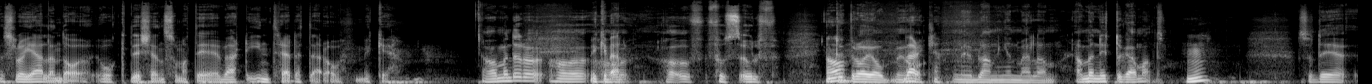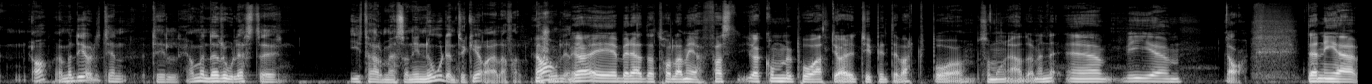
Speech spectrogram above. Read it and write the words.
att slå ihjäl en dag. Och det känns som att det är värt inträdet därav mycket. Ja, men där har, Mycket har, väl. har Ulf, Fuss-Ulf gjort Ja, ett bra jobb med, verkligen. med blandningen mellan ja, men nytt och gammalt. Mm. Så det, ja, men det gör det till, en, till ja, men den roligaste gitarrmässan i Norden tycker jag i alla fall. Ja, jag är beredd att hålla med. Fast jag kommer på att jag typ inte varit på så många andra. Men eh, vi, eh, ja, den är,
